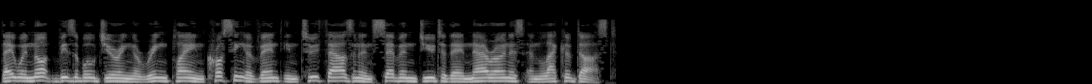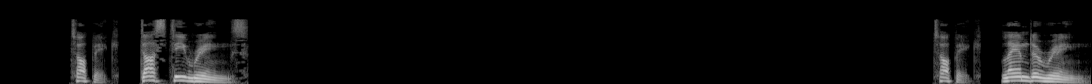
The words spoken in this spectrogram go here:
They were not visible during a ring plane crossing event in 2007 due to their narrowness and lack of dust. Topic: Dusty rings Topic: Lambda ring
